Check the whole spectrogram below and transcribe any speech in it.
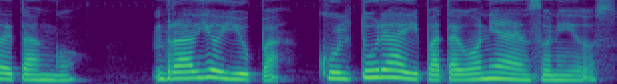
de tango. Radio Yupa, Cultura y Patagonia en Sonidos.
